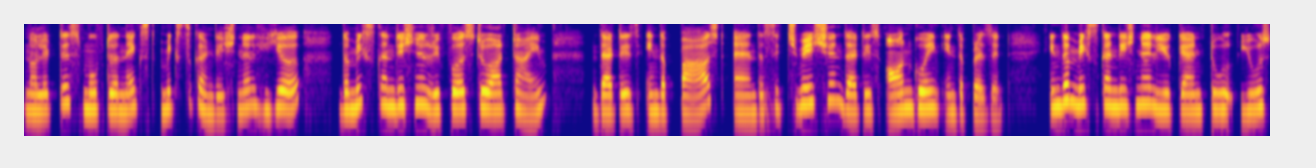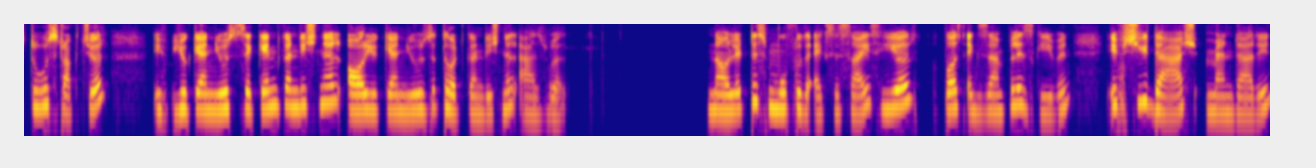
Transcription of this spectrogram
Now let us move to the next mixed conditional. Here, the mixed conditional refers to our time that is in the past and the situation that is ongoing in the present. In the mixed conditional, you can to use two structure. If you can use second conditional or you can use the third conditional as well. Now let us move to the exercise. Here, first example is given. If she dash Mandarin,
